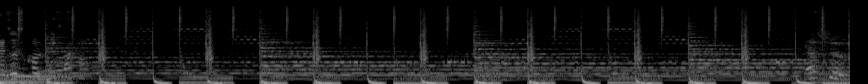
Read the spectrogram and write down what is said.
Also es kommt nicht Das stimmt.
